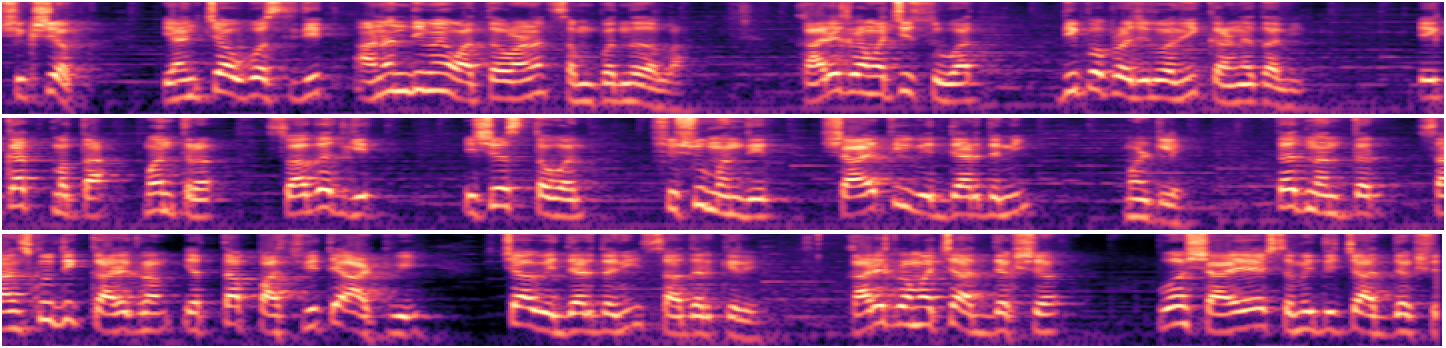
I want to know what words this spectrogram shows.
शिक्षक यांच्या उपस्थितीत आनंदीमय वातावरणात संपन्न झाला. कार्यक्रमाची सुरुवात दीपप्रज्वलनी करण्यात आली. एकात्मता मंत्र स्वागतगीत ईशस्तवन शिशुमंदिर शाळेतील विद्यार्थ्यांनी म्हटले. तदनंतर सांस्कृतिक कार्यक्रम इयत्ता पाचवी ते आठवीच्या विद्यार्थ्यांनी सादर केले. कार्यक्रमाचे अध्यक्ष व शालेय समितीचे अध्यक्ष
